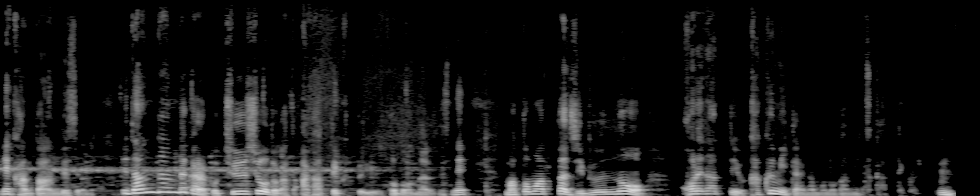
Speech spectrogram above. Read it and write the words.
ね、簡単ですよね。で、だんだんだからこう抽象度が上がっていくということになるんですね。まとまった自分のこれだっていう核みたいなものが見つかってくる。うん。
